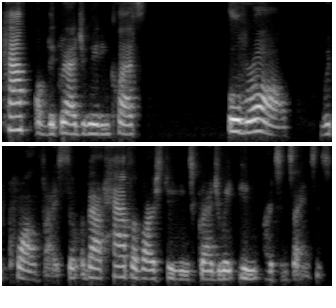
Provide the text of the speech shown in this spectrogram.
half of the graduating class overall would qualify. So about half of our students graduate in arts and sciences.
